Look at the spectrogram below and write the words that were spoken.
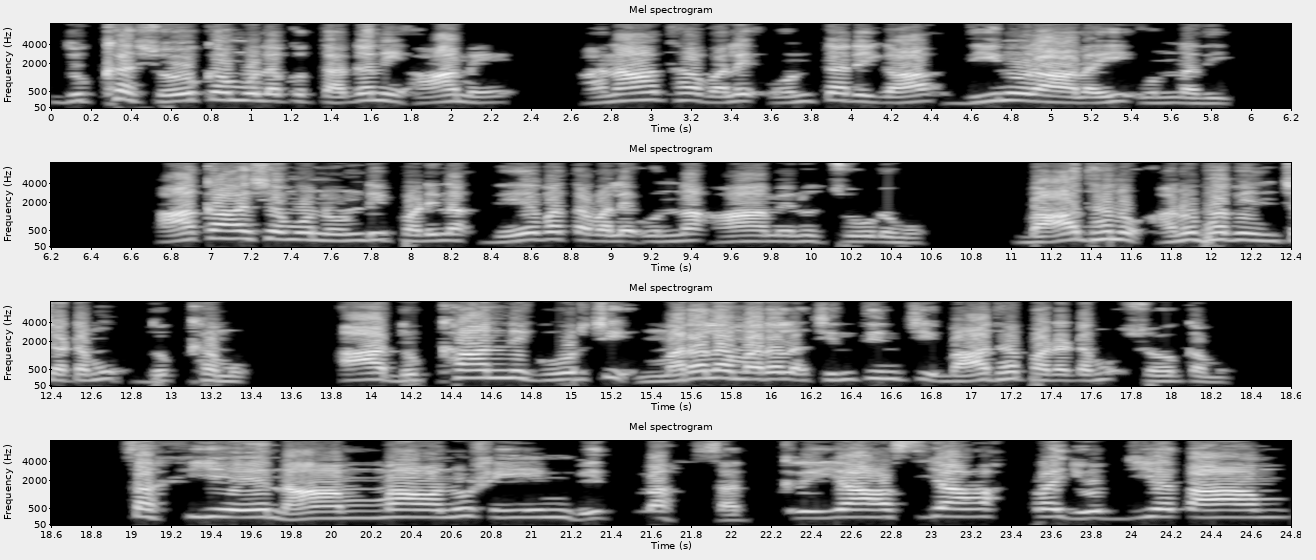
దుఃఖ శోకములకు తగని ఆమె అనాథ వలె ఒంటరిగా దీనురాలై ఉన్నది. ఆకాశము నుండి పడిన దేవత వలె ఉన్న ఆమెను చూడుము. బాధను అనుభవించటము దుఃఖము. ఆ దుఃఖాన్ని గూర్చి మరల మరల చింతించి బాధపడటము శోకము. సహ్యే నామానుషీం విద్మ సత్క్రియాస్యా ప్రయుజ్యతాం.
